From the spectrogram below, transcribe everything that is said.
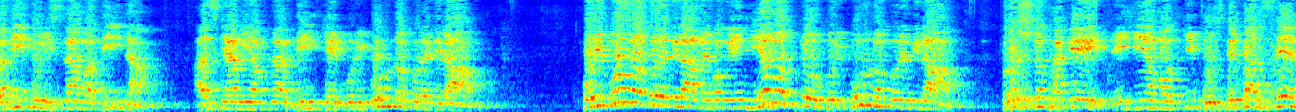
রাদিতুল ইসলাম আজকে আমি আপনার দিনকে পরিপূর্ণ করে দিলাম। পরিপূর্ণ করে দিলাম এবং এই নিয়ামতকেও পরিপূর্ণ করে দিলাম। প্রশ্ন থাকে, এই নিয়ামত কি বুঝতে পারছেন?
